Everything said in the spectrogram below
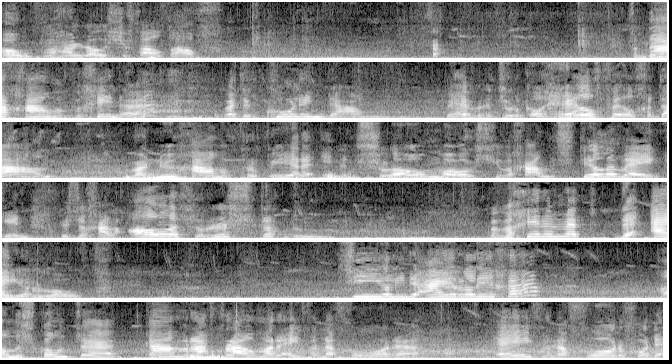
Oh, mijn horloge valt af. Zo. Vandaag gaan we beginnen met een cooling down. We hebben natuurlijk al heel veel gedaan. Maar nu gaan we proberen in een slow motion. We gaan de stille week in. Dus we gaan alles rustig doen. We beginnen met de eierloop. Zien jullie de eieren liggen? Anders komt de cameravrouw maar even naar voren. Even naar voren voor de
